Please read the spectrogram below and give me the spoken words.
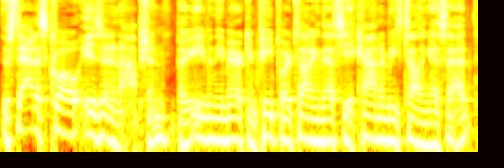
the status quo isn't an option, but even the American people are telling us, the economy is telling us that,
